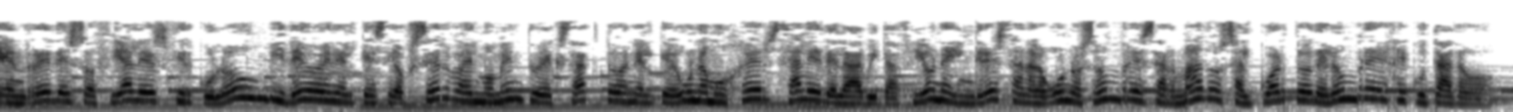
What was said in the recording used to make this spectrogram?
En redes sociales circuló un video en el que se observa el momento exacto en el que una mujer sale de la habitación e ingresan algunos hombres armados al cuarto del hombre ejecutado.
